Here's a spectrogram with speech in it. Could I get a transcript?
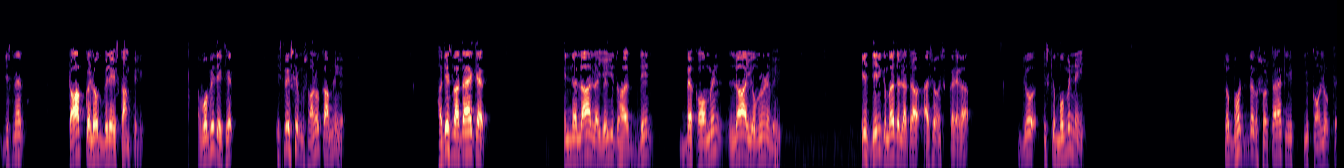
جس میں ٹاپ کے لوگ ملے اس کام کے لیے۔ وہ بھی دیکھیے، اس میں صرف مسلمانوں کا کام نہیں ہے۔ حدیث بات ہے کہ ان اللہ دین بے قومن لا یومن بھی اس دین کی مدد اللہ تعالیٰ ایسے کرے گا جو اس کے مومن نہیں تو بہت دیر تک سوچتا رہا کہ یہ کون لوگ تھے؟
